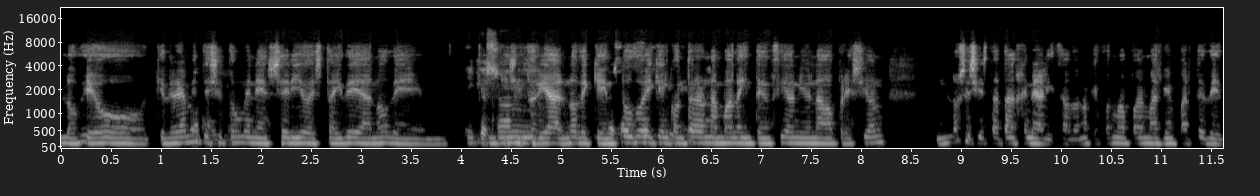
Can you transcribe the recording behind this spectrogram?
lo veo que realmente se tomen en serio esta idea ¿no? de y que son, ¿no? de que en todo hay que encontrar una mala intención y una opresión no sé si está tan generalizado, ¿no? que forma más bien parte de,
